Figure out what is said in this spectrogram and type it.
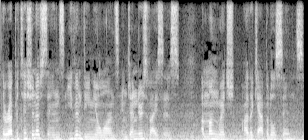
The repetition of sins, even venial ones, engenders vices, among which are the capital sins.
